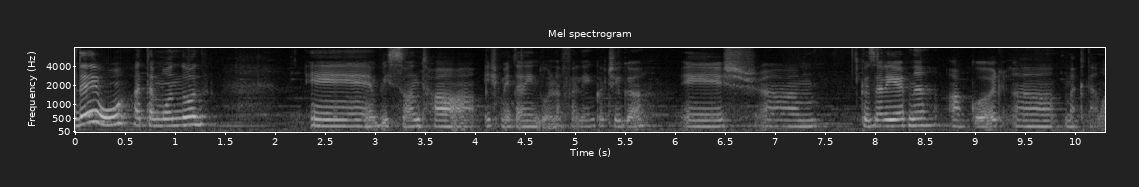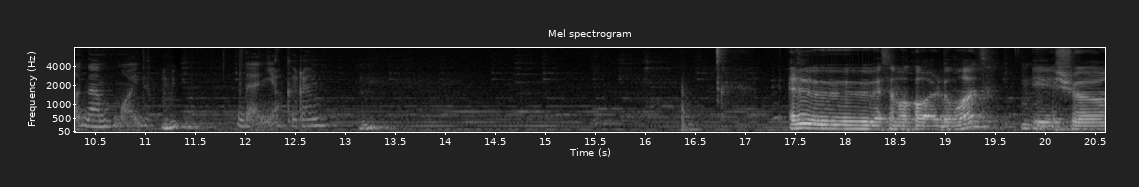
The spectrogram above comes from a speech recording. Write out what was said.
de jó, ha te mondod. É, viszont ha ismét elindulna felénk a csiga, és um, közel érne, akkor uh, megtámadnám majd. Mhm. De ennyi a köröm. Előveszem a kardomat, Mhm. és ö,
